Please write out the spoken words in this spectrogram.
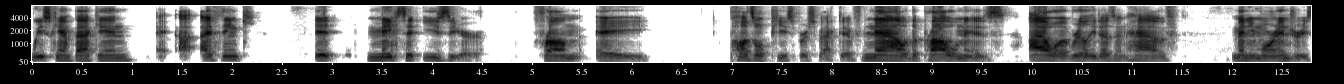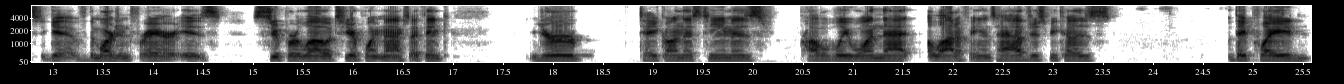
Wieskamp back in. I, I think it makes it easier from a puzzle piece perspective. Now the problem is Iowa really doesn't have many more injuries to give. The margin for error is super low. To your point, Max, I think your take on this team is probably one that a lot of fans have just because they played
